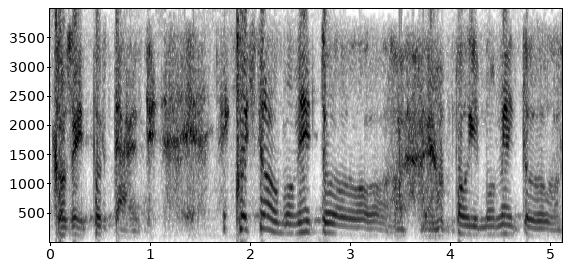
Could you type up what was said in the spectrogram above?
cose importanti. Questo è un momento, è un po' il momento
